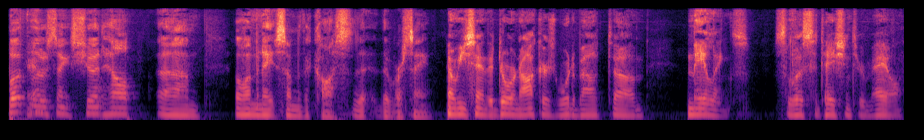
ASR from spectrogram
both of those things should help um, eliminate some of the costs that, that we're seeing. Now, you saying the door knockers, what about um, mailings, solicitation through mail?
